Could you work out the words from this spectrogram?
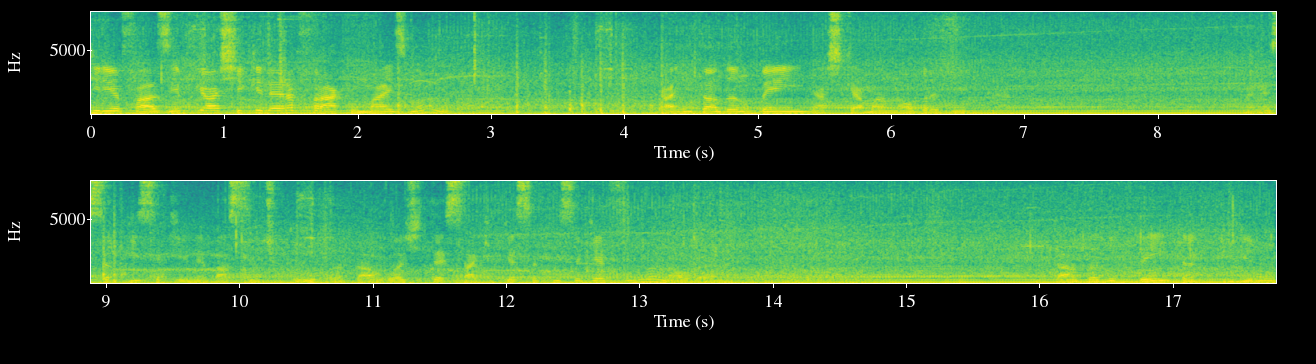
queria fazer porque eu achei que ele era fraco. Mas, mano carrinho tá andando bem. Acho que é a manobra dele, cara. Mas nessa pista aqui, né? Bastante curva e tal. Eu gosto de testar aqui, porque essa pista aqui é full manobra, né? Tá andando bem tranquilo.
